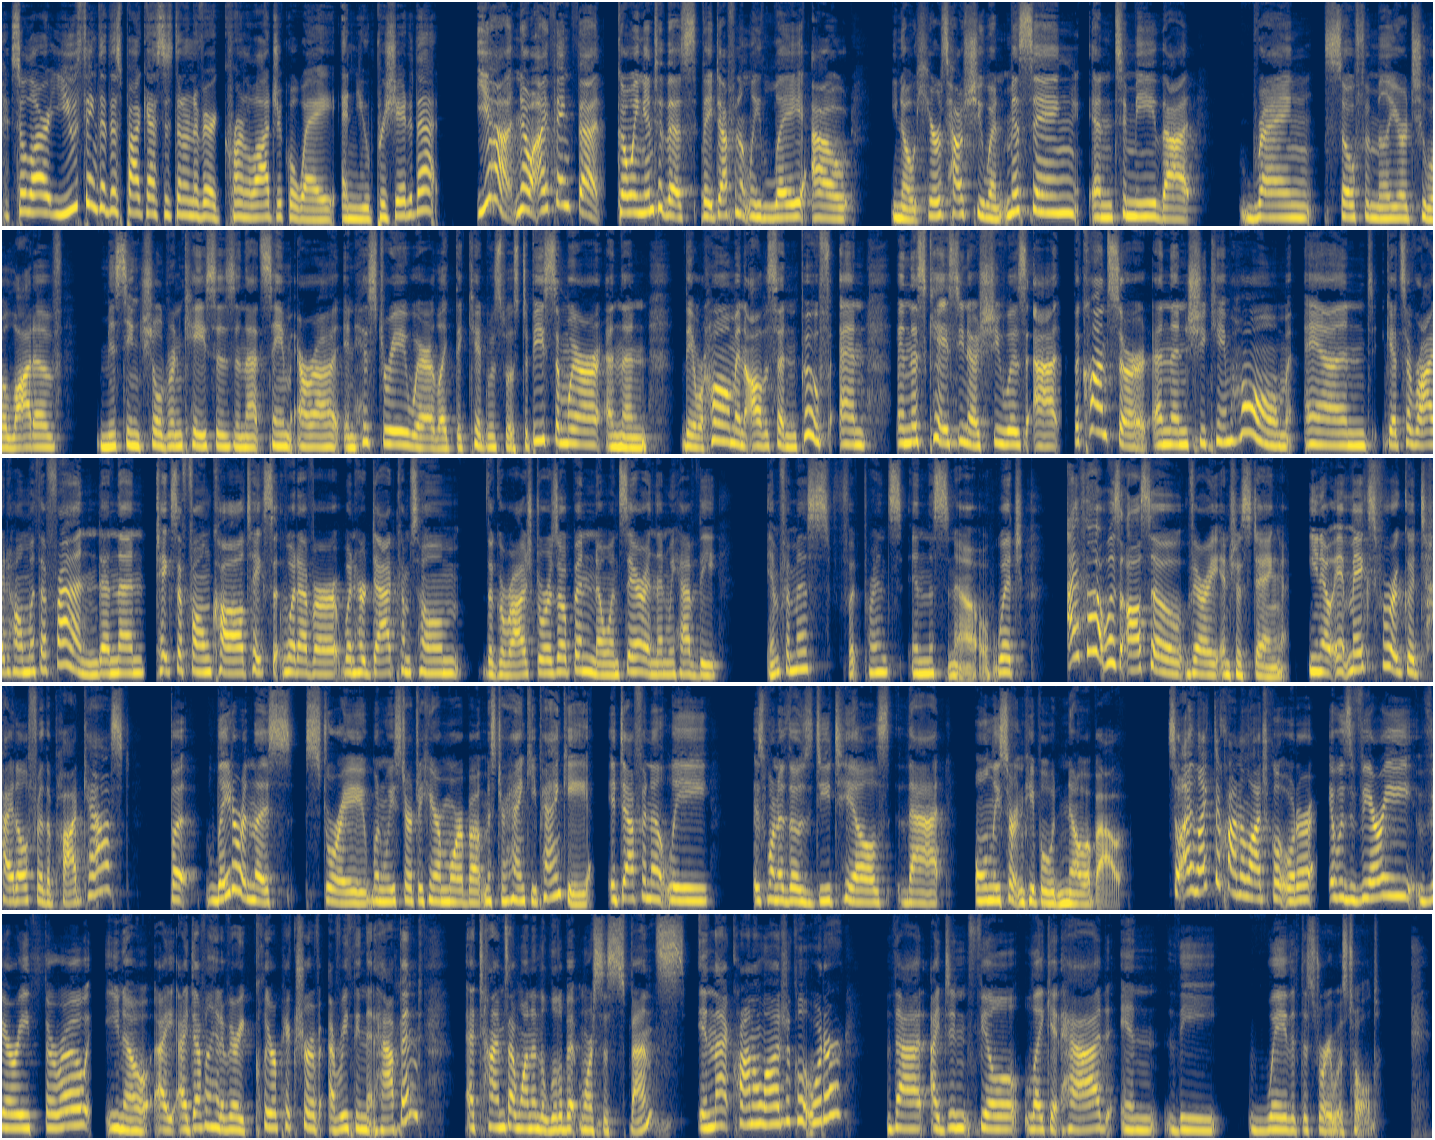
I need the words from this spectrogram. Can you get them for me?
So, Laura, you think that this podcast is done in a very chronological way, and you appreciated that? Yeah, no, I think that going into this, they definitely lay out, you know, here's how she went missing. And to me, that rang so familiar to a lot of missing children cases in that same era in history where like the kid was supposed to be somewhere and then they were home and all of a sudden poof and in this case you know she was at the concert and then she came home and gets a ride home with a friend and then takes a phone call takes whatever when her dad comes home the garage doors open no one's there and then we have the infamous footprints in the snow which I thought was also very interesting. You know, it makes for a good title for the podcast. But later in this story, when we start to hear more about Mr. Hanky Panky, it definitely is one of those details that only certain people would know about. So I like the chronological order. It was very, very thorough. You know, I, I definitely had a very clear picture of everything that happened. At times, I wanted a little bit more suspense in that chronological order that I didn't feel like it had in the way that the story was told.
